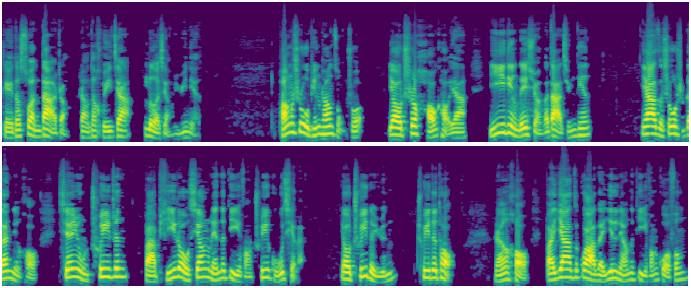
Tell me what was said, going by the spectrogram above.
给他算大账，让他回家乐享余年。庞师傅平常总说，要吃好烤鸭，一定得选个大晴天。鸭子收拾干净后，先用吹针把皮肉相连的地方吹鼓起来，要吹得匀、吹得透，然后把鸭子挂在阴凉的地方过风，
